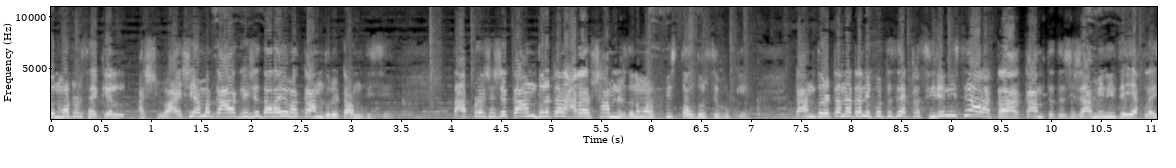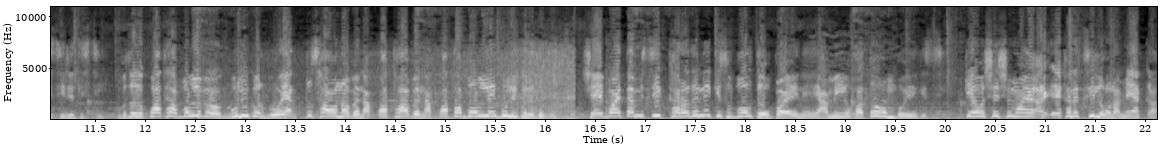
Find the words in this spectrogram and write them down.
দুইজন মোটর সাইকেল আসলো। আইসে আমার গা ঘেসে দাঁড়াই আমার কান ধরে টান দিছে। তারপরে শেষে কান ধরে টান আর সামনের জন্য আমার পিস্তল ধরছে বুকে। কান ধরে টানাটানি করতেছে, একটা ছিঁড়ে নিছে আর একটা কানতেছে। শেষে আমি নিজেই একলাই ছিঁড়ে যদি কথা বললে গুলি করব, একটু সাউন্ড হবে না, কথা হবে না, কথা বললেই গুলি করে দেবো। সেই বয়তে আমি শিক্ষার দিনে কিছু বলতে উপায় নেই, আমি হতহম্ব হয়ে গেছি। কেউ সে সময় এখানে ছিল না, আমি একা।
